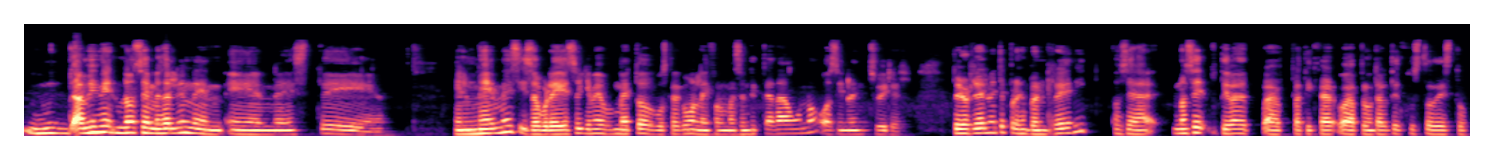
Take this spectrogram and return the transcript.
Mm, A mí, me, no sé, me salen en, en este, en memes y sobre eso yo me meto a buscar como la información de cada uno o si no en Twitter. Pero realmente, por ejemplo, en Reddit, o sea, no sé, te iba a platicar o a preguntarte justo de esto.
